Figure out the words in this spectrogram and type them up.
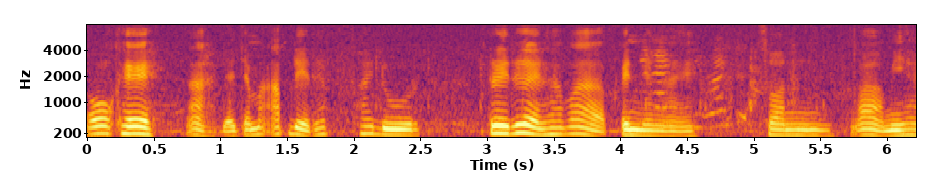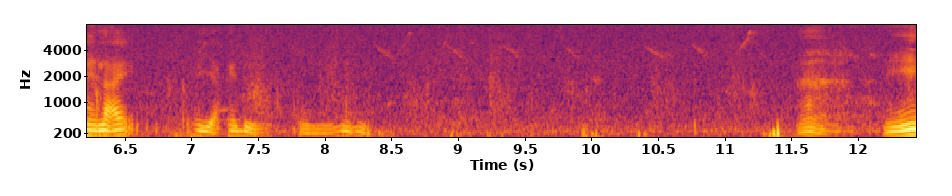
โอเค อะ เดี๋ยวจะมาอัปเดตให้ให้ดูเรื่อยๆนะครับว่าเป็นยังไง ส่วนอ่ามีไฮไลท์อยากให้ดูตรงนี้นิดนึงอ่านี่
